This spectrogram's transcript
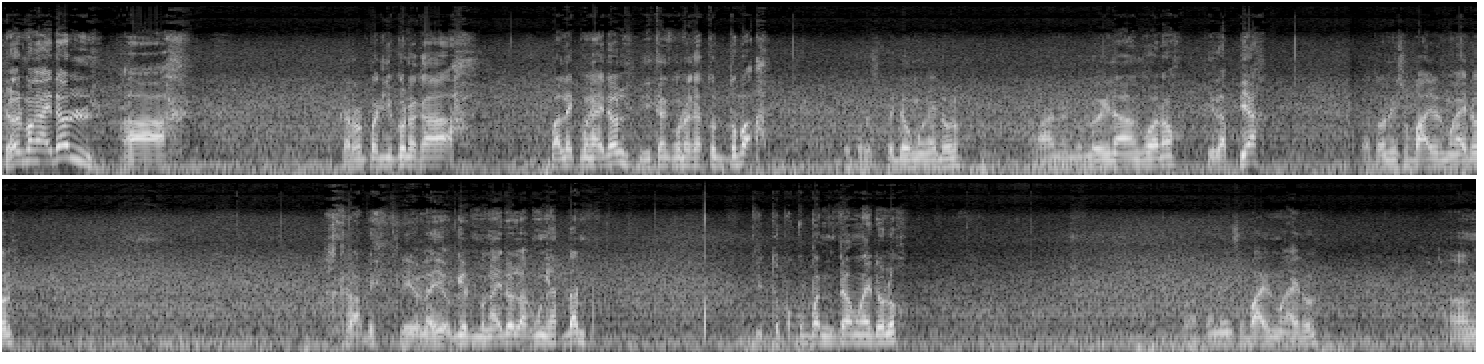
Yon mga idol. Ah karon pag ko naka balik mga idol, ikan ko nakatud tuba. Ito res pedong mga idol. Ah nanuloy na ang kuano, tilapia. Kato ni subayon mga idol. Ah, grabe, layo-layo gyud mga idol akong gihatdan. Dito pa ko banda mga idol oh. Kato na yung subayon mga idol. Ang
